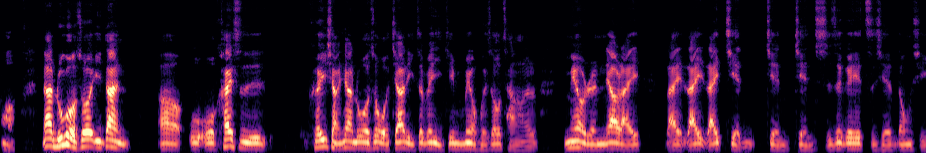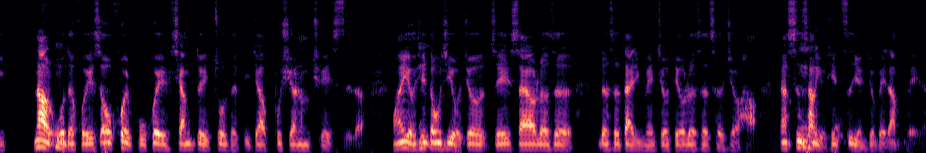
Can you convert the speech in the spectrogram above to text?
哦，那如果说一旦啊、呃，我我开始。可以想象，如果说我家里这边已经没有回收厂了，没有人要来来来来捡捡捡拾这个一些值钱的东西，那我的回收会不会相对做的比较不需要那么确实了？完了有些东西我就直接塞到垃圾垃圾袋里面就丢垃圾车就好，但事实上有些资源就被浪费了。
